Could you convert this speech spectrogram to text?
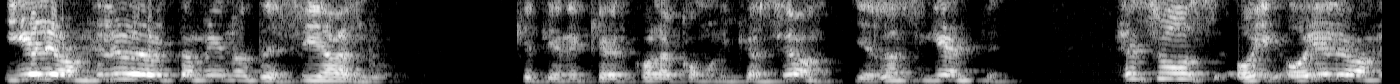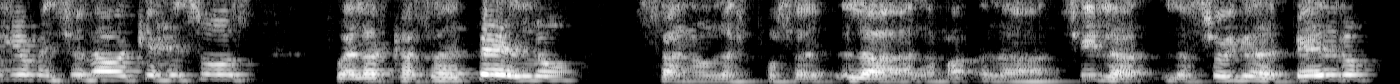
Y el Evangelio de hoy también nos decía algo que tiene que ver con la comunicación, y es la siguiente. Jesús, hoy, hoy el Evangelio mencionaba que Jesús fue a la casa de Pedro, sanó la esposa, la, la, sí, la, la suegra de Pedro,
